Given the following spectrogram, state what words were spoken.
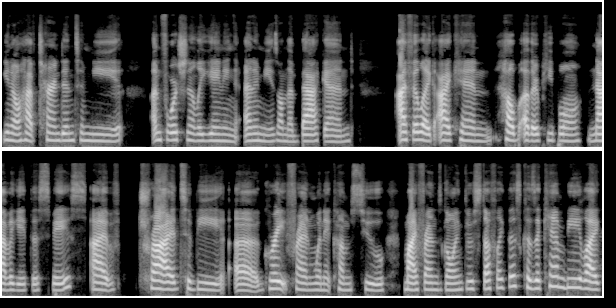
you know have turned into me unfortunately gaining enemies on the back end I feel like I can help other people navigate this space. I've tried to be a great friend when it comes to my friends going through stuff like this because it can be like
